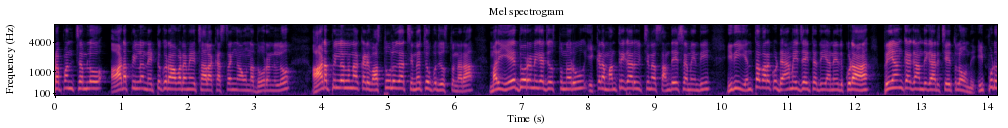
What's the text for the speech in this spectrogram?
ప్రపంచంలో ఆడపిల్ల నెట్టుకు రావడమే చాలా కష్టంగా ఉన్న ధోరణిలో ఆడపిల్లలను అక్కడి వస్తువులుగా చిన్నచూపు చూస్తున్నారా? మరి ఏ ధోరణిగా చూస్తున్నారు? ఇక్కడ మంత్రి గారు ఇచ్చిన సందేశం ఏంది? ఇది ఎంతవరకు డ్యామేజ్ అవుతుంది అనేది కూడా ప్రియాంక గాంధీ గారి చేతిలో ఉంది. ఇప్పుడు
